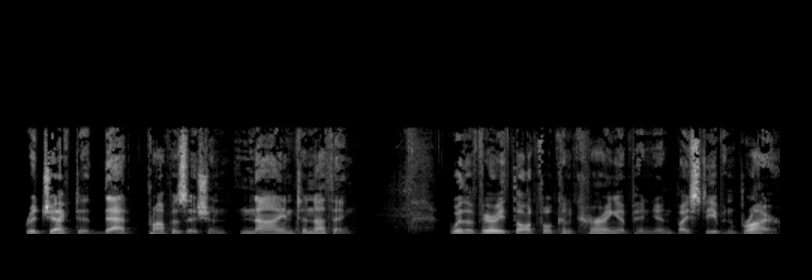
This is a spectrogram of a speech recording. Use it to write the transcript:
rejected that proposition nine to nothing, with a very thoughtful concurring opinion by Stephen Breyer.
